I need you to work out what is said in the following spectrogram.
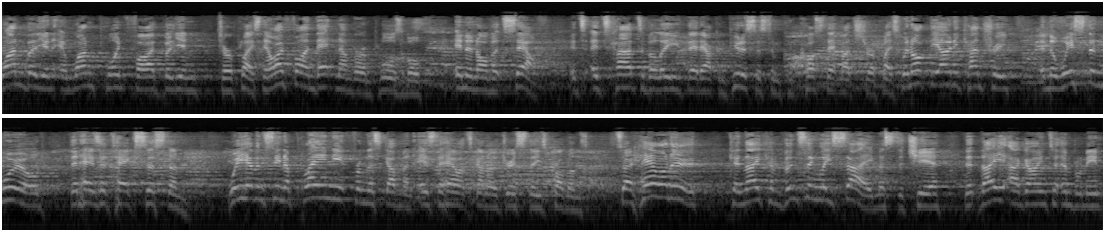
1 billion and 1.5 billion to replace. Now, I find that number implausible in and of itself. It's, it's hard to believe that our computer system could cost that much to replace. We're not the only country in the Western world that has a tax system. We haven't seen a plan yet from this government as to how it's going to address these problems. So how on earth can they convincingly say, Mr Chair, that they are going to implement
